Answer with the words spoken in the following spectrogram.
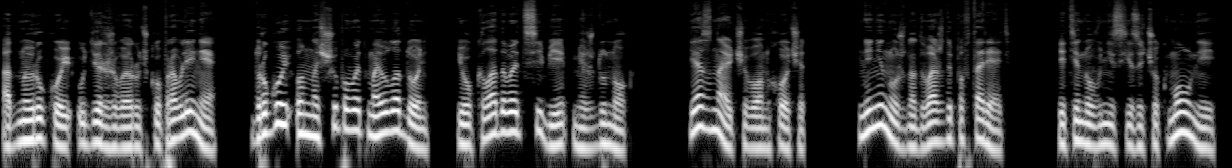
Одной рукой удерживая ручку управления, другой он нащупывает мою ладонь и укладывает себе между ног. Я знаю, чего он хочет. Мне не нужно дважды повторять. Я тяну вниз язычок молнии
